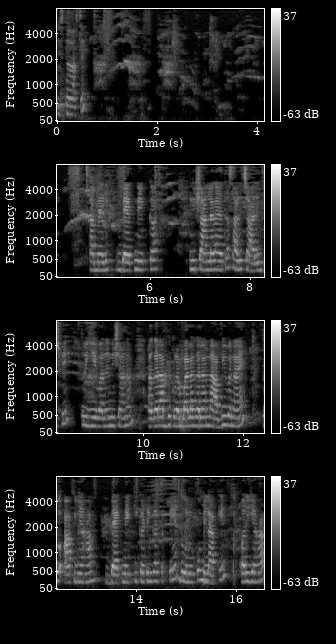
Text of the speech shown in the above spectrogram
इस तरह से अब मैंने बैक नेक का निशान लगाया था साढ़े चार इंच पे। तो ये वाला निशान हम, अगर आप बुकरम वाला गला ना भी बनाएँ तो आप यहाँ बैक नेक की कटिंग कर सकते हैं, दोनों को मिला के, और यहाँ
